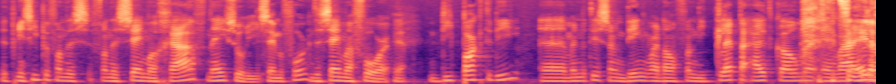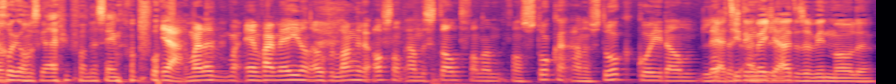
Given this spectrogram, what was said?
het principe van de, van de semograaf, nee sorry, Semafoor? de semafoor, Ja. die pakte die. Ehm, en dat is zo'n ding waar dan van die kleppen uitkomen. En is waar een je hele dan- goede omschrijving van een semafoor. Ja, maar, dat, maar en waarmee je dan over langere afstand aan de stand van, een, van stokken aan een stok kon je dan letters Ja, het ziet er een beetje uit als een windmolen.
